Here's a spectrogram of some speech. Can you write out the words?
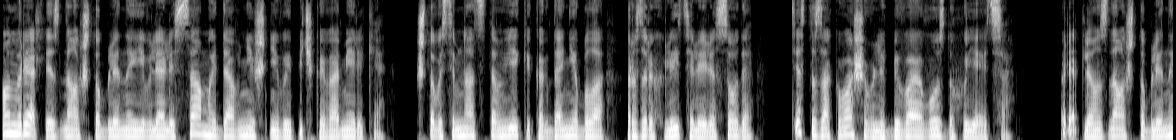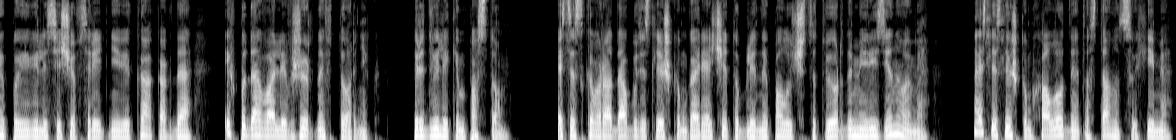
Он вряд ли знал, что блины являлись самой давнишней выпечкой в Америке, что в XVIII веке, когда не было разрыхлителя или соды, тесто заквашивали, вбивая воздух у яйца. Вряд ли он знал, что блины появились еще в средние века, когда их подавали в жирный вторник, перед Великим постом. Если сковорода будет слишком горячей, то блины получатся твердыми и резиновыми, а если слишком холодные, то станут сухими.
